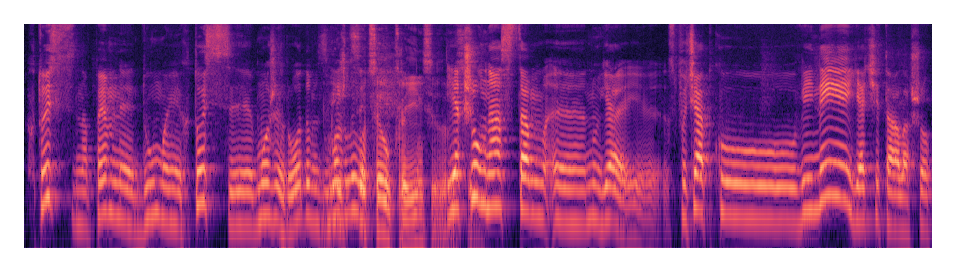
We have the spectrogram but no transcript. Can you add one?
Хтось, напевне, думає, хтось е, може родом звідси. Можливо, це українці з Росії. Якщо в нас там, е, ну я е, з початку війни я читала, що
